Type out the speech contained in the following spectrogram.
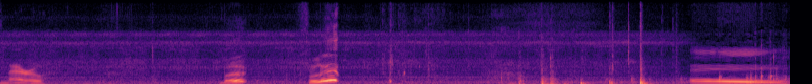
Narrow. But flip. Hey!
